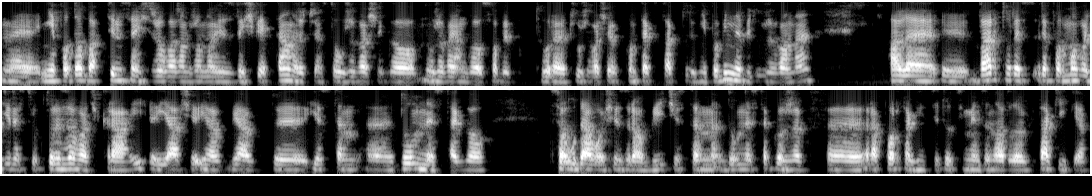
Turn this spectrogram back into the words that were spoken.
E, nie podoba w tym sensie, że uważam, że ono jest wyświetlane, że często używa się go, używają go osoby, które, czy używa się w kontekstach, których nie powinny być używane, ale y, warto reformować i restrukturyzować kraj. Ja, się, ja, ja jestem e, dumny z tego, co udało się zrobić. Jestem dumny z tego, że w e, raportach instytucji międzynarodowych, takich jak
